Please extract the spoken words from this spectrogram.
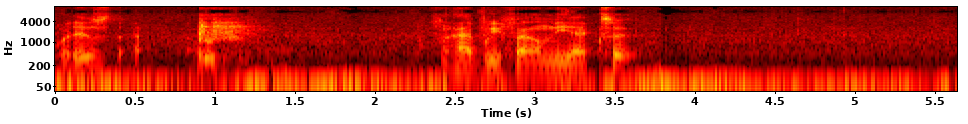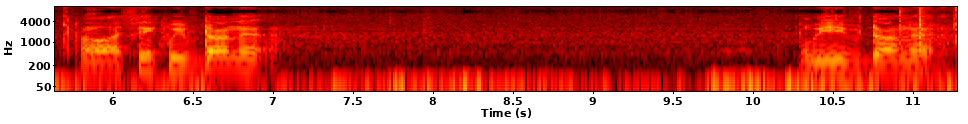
What is that? Have we found the exit? Oh, I think we've done it. We've done it.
